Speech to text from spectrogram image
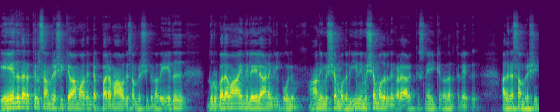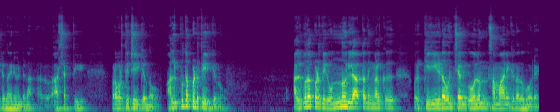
ഏത് തരത്തിൽ സംരക്ഷിക്കാമോ അതിന്റെ പരമാവധി സംരക്ഷിക്കുന്നു അത് ഏത് ദുർബലമായ നിലയിലാണെങ്കിൽ പോലും ആ നിമിഷം മുതൽ ഈ നിമിഷം മുതൽ നിങ്ങളെ ആ വ്യക്തി സ്നേഹിക്കുന്ന തരത്തിലേക്ക് അതിനെ സംരക്ഷിക്കുന്നതിന് വേണ്ടി ആ ശക്തി പ്രവർത്തിച്ചിരിക്കുന്നു അത്ഭുതപ്പെടുത്തിയിരിക്കുന്നു. അത്ഭുതപ്പെടുത്തി ഒന്നുമില്ലാത്ത നിങ്ങൾക്ക് ഒരു കിരീടവും ചെങ്കോലും സമ്മാനിക്കുന്നത് പോലെ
